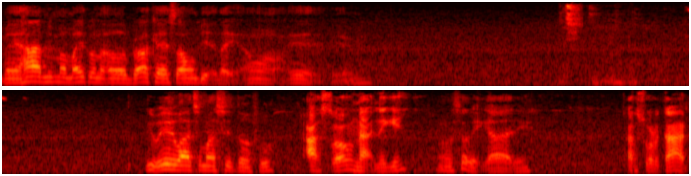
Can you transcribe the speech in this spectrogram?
Man, how I mute my mic on the uh, broadcast so I won't be like, I don't, yeah, yeah. You really watching my shit though, fool. I saw not, nigga. Oh, so they God, nigga. I swear to God.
